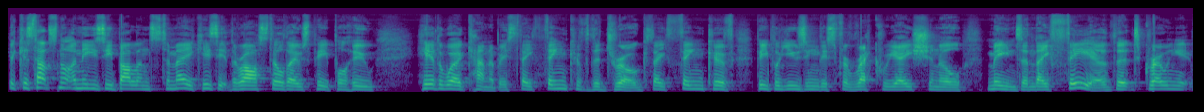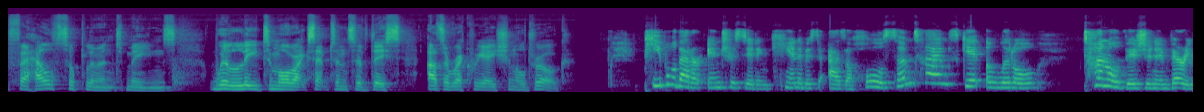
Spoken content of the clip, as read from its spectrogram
Because that's not an easy balance to make, is it? There are still those people who hear the word cannabis, they think of the drug, they think of people using this for recreational means, and they fear that growing it for health supplement means will lead to more acceptance of this as a recreational drug people that are interested in cannabis as a whole sometimes get a little tunnel vision and very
